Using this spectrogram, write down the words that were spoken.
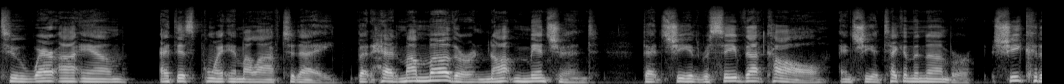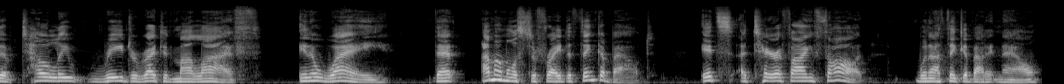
to where I am at this point in my life today. But had my mother not mentioned that she had received that call and she had taken the number, she could have totally redirected my life in a way that I'm almost afraid to think about. It's a terrifying thought when I think about it now.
